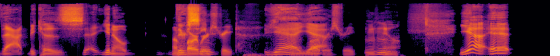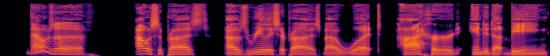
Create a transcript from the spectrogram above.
that because uh, you know, on there Barbary Street. yeah, on yeah, Barbary Street. Mhm. Yeah. Yeah, it that was a I was surprised. I was really surprised by what I heard ended up being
